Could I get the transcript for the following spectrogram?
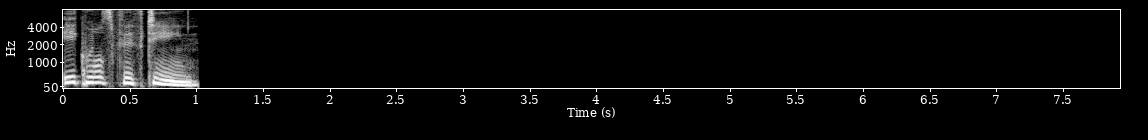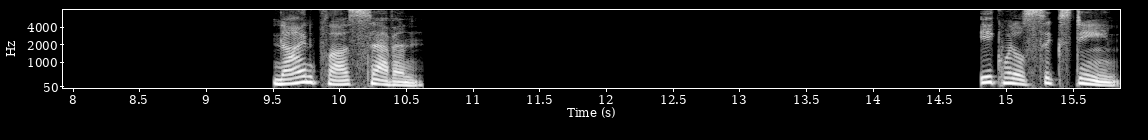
equals fifteen. Nine plus seven equals sixteen.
